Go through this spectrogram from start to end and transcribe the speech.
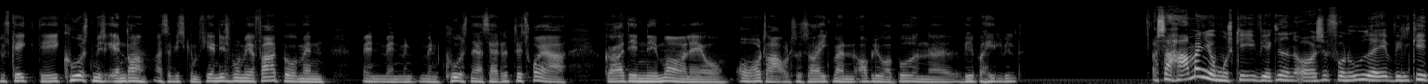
du skal ikke, det er ikke kursen, vi skal ændre. Altså vi skal måske have en lille smule mere fart på, men, men, men, men, men kursen er sat. Det tror jeg gør, at det er nemmere at lave overdragelse, så ikke man oplever, at båden øh, vipper helt vildt. Og så har man jo måske i virkeligheden også fundet ud af, hvilke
